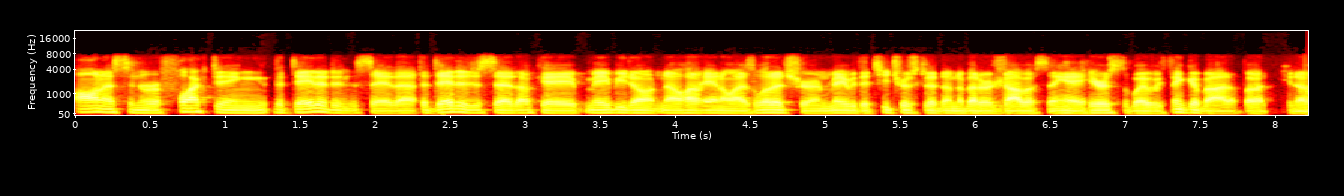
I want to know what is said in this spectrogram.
honest and reflecting, the data didn't say that. The data just said, okay, maybe you don't know how to analyze literature, and maybe the teachers could have done a better job of saying, hey, here's the way we think about it. But you know,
